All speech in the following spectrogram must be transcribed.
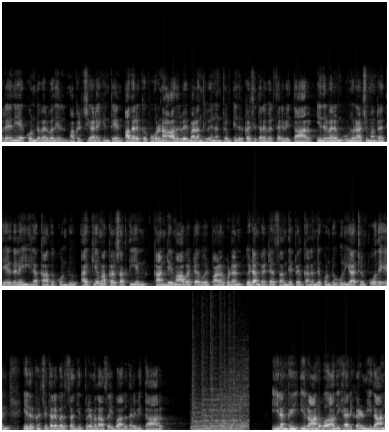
பிரேரணையை கொண்டு வருவதில் மகிழ்ச்சி அடைகின்றேன். அதற்கு பூரண ஆதரவை வழங்குவேன் என்றும் எதிர்க்கட்சி தலைவர் தெரிவித்தார். எதிர்வரும் உள்ளூராட்சி மன்ற தேர்தலை இலக்காக கொண்டு ஐக்கிய மக்கள் சக்தியின் கண்டி மாவட்ட வேட்பாளர்களுடன் இடம்பெற்ற சந்திப்பில் கலந்து கொண்டு உரையாற்றும் போதே எதிர்க்கட்சி தலைவர் சஜித் பிரேமதாசை இவ்வாறு தெரிவித்தார். இலங்கை இராணுவ அதிகாரிகள் மீதான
